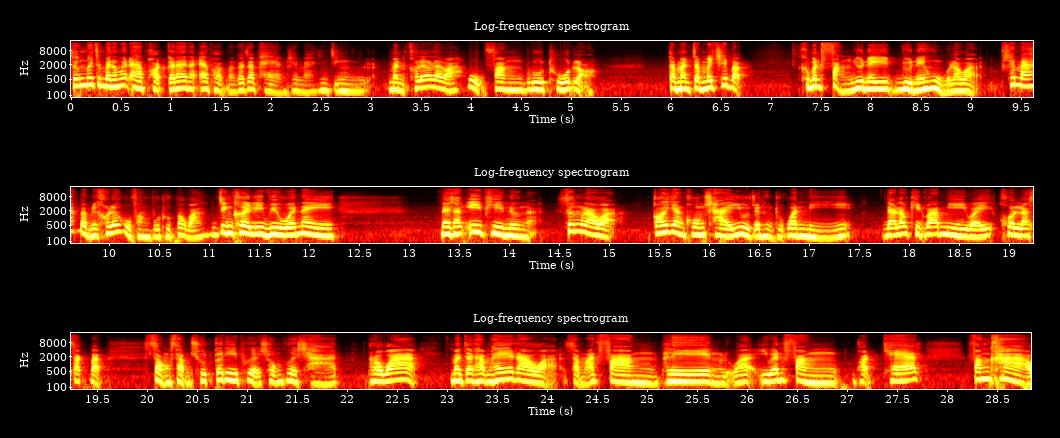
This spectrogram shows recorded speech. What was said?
ซึ่งไม่จำเป็นต้องเป็น AirPod ก็ได้นะ AirPod มันก็จะแพงใช่ไหมจริง ๆ มันเขาเรียกอะไรวะ หูฟังบลูทูธหรอ แต่มันจะไม่ใช่แบบ คือมันฝังอยู่ในอยู่ในหูเราอะใช่ไหมแบบนี้เขาเรียกหูฟังบลูทูธป่าวะ จริงเคยรีวิวไว้ในในสักอีพีหนึ่งอะซึ่งเราอะ ก็ยังคงใช้อยู่จนถึงทุกวันนี้ แล้วเราคิดว่ามีไว้คนละสักแบบสองสามชุดก็ดีเผื่อชงเผื่อชาร์จ เพราะว่ามันจะทำให้เราอะสามารถฟังเพลงหรือว่าอีเวนต์ฟังพอดแคสต์ฟังข่าว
